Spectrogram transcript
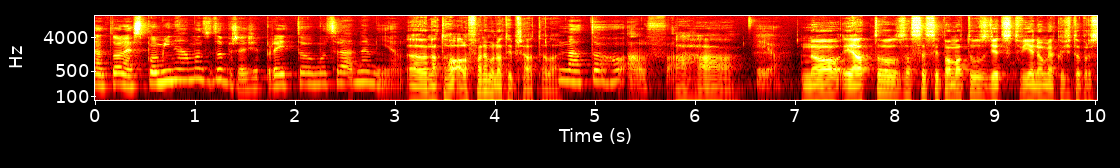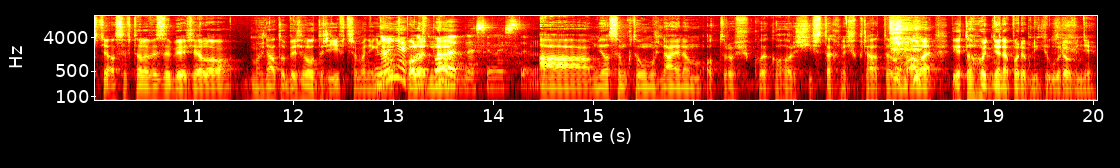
Na to nespomínám moc dobře, že prej to moc rád neměl. Eh, Na toho Alfa nebo na ty přátele? Na toho Alfa. Aha. Jo. No, já to zase si pamatuju z dětství jenom jako, že to prostě asi v televizi běželo. Možná to běželo dřív, třeba někdy No odpoledne. odpoledne si myslím. A měl jsem k tomu možná jenom o trošku jako horší vztah než k přátelům, ale je to hodně na podobných úrovni.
